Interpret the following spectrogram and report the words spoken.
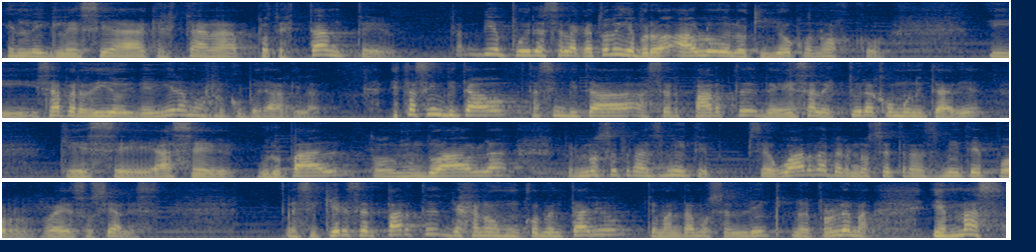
en la iglesia cristiana protestante. También podría ser la católica, pero hablo de lo que yo conozco y se ha perdido y debiéramos recuperarla. Estás invitado, estás invitada a ser parte de esa lectura comunitaria que se hace grupal, todo el mundo habla, pero no se transmite. Se guarda, pero no se transmite por redes sociales. Eh, si quieres ser parte, déjanos un comentario, te mandamos el link, no hay problema. Y es más,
